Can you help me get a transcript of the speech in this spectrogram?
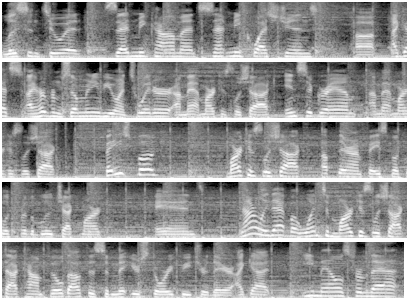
listened to it, sent me comments, sent me questions, uh, I guess I heard from so many of you on Twitter. I'm at Marcus Leshock. Instagram, I'm at Marcus Leshock. Facebook, Marcus Leshock up there on Facebook. Look for the blue check mark. And not only that, but went to marcusleshock.com, filled out the submit your story feature there. I got emails from that.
